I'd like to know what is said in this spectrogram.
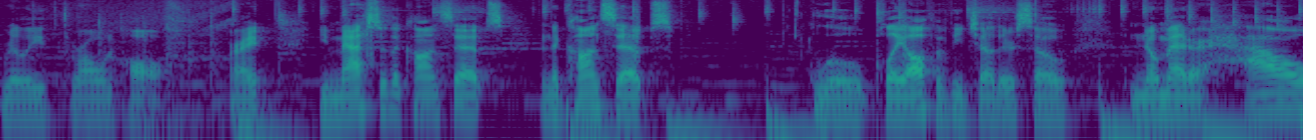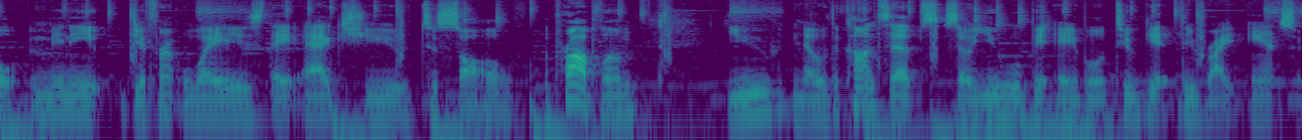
really thrown off, right? You master the concepts, and the concepts will play off of each other. So no matter how many different ways they ask you to solve a problem, you know the concepts, so you will be able to get the right answer.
